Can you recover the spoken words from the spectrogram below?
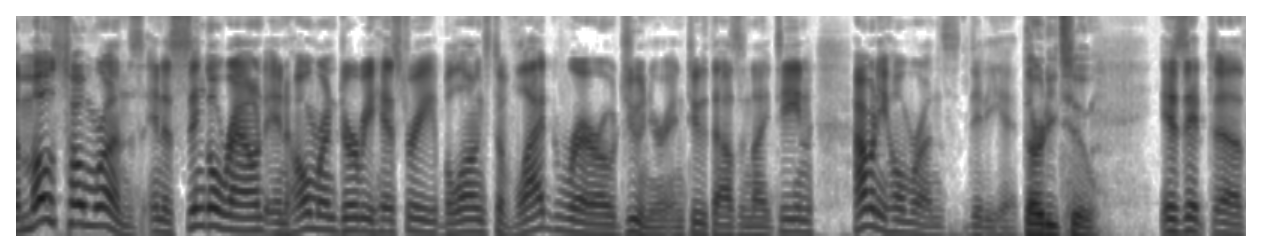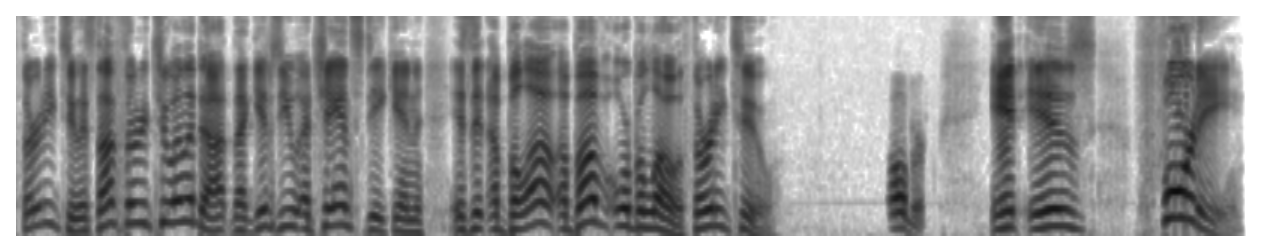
The most home runs in a single round in home run derby history belongs to Vlad Guerrero Jr. in 2019. How many home runs did he hit? 32. Is it uh, 32? It's not 32 on the dot. That gives you a chance, Deacon. Is it a below, above or below 32? Over. It is 40.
